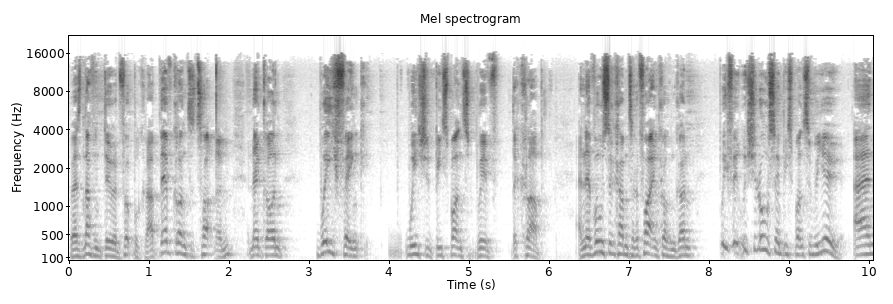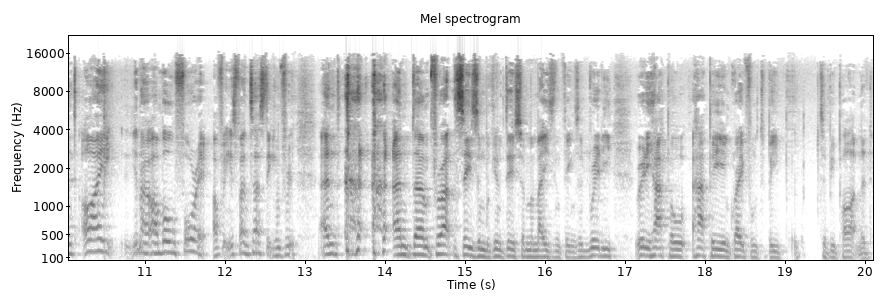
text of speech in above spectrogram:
who has nothing to do with football club. They've gone to Tottenham and they've gone. We think we should be sponsored with the club, and they've also come to the Fighting Cock and gone we think we should also be sponsored with you. And I, you know, I'm all for it. I think it's fantastic. And for, and and um, throughout the season, we're going to do some amazing things. I'm really, really happy, happy and grateful to be to be partnered.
